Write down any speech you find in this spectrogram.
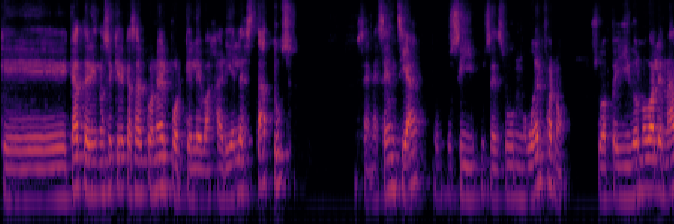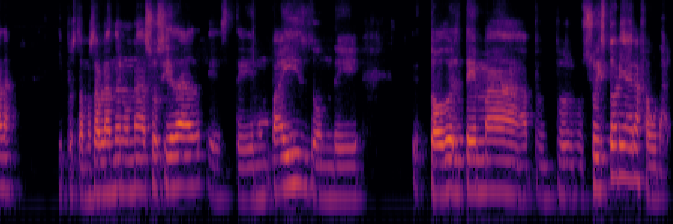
que Catherine no se quiere casar con él porque le bajaría el estatus, o sea, en esencia, pues sí, pues es un huérfano, su apellido no vale nada. Y pues estamos hablando en una sociedad, este, en un país donde todo el tema, su historia era feudal.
